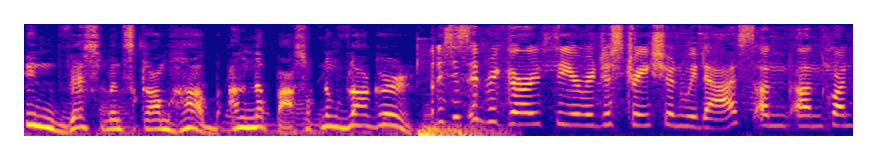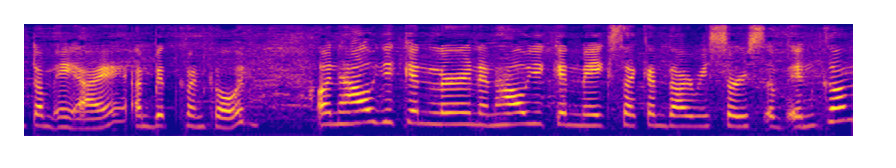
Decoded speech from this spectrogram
investment scam hub ang napasok ng vlogger. This is in regards to your registration with us on, on Quantum AI and Bitcoin Code on how you can learn and how you can make secondary source of income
